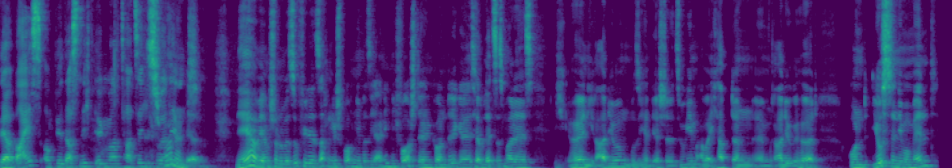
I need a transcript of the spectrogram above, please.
Wer weiß, ob wir das nicht irgendwann tatsächlich so erleben werden. Naja, wir haben schon über so viele Sachen gesprochen, die man sich eigentlich nicht vorstellen konnte. Ich habe letztes Mal das ich höre nie Radio, muss ich an der Stelle zugeben, aber ich habe dann ähm, Radio gehört und just in dem Moment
